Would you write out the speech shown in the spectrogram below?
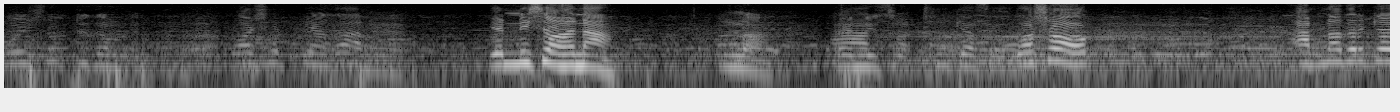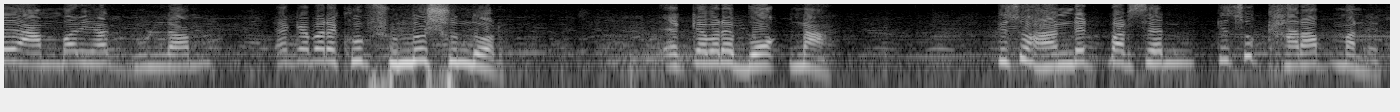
পঁয়ষট্টি দাম পঁয়ষট্টি হাজার? এর নিচে হয় না? না আচ্ছা, ঠিক আছে। দর্শক আপনাদেরকে এই আমবাড়িহাট ঘুরলাম। একেবারে খুব সুন্দর সুন্দর। একেবারে বকনা। কিছু হান্ড্রেড পার্সেন্ট কিছু খারাপ মানের।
